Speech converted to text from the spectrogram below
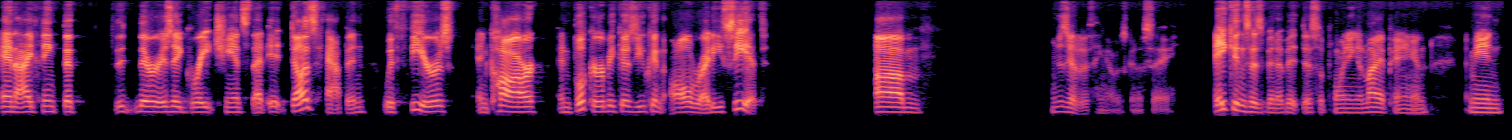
And I think that th- there is a great chance that it does happen with Fears and Carr and Booker because you can already see it. Um, what is the other thing I was going to say? Akins has been a bit disappointing in my opinion. I mean,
